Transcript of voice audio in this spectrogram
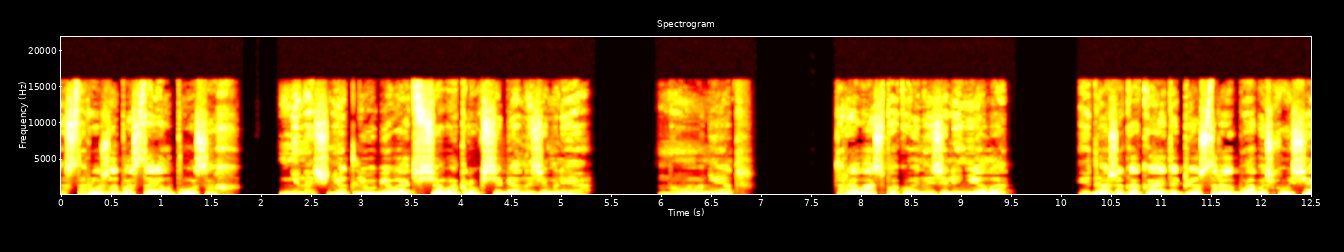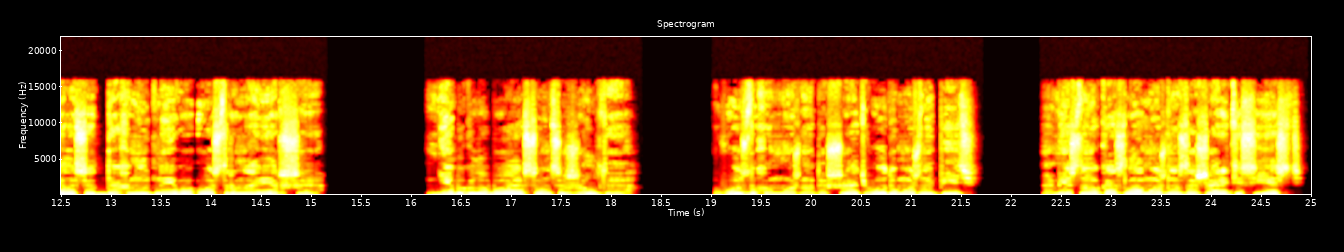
Осторожно поставил посох. Не начнет ли убивать все вокруг себя на земле? Ну, нет. Трава спокойно зеленела, и даже какая-то пестрая бабочка уселась отдохнуть на его остром навершие. Небо голубое, солнце желтое. Воздухом можно дышать, воду можно пить, а местного козла можно зажарить и съесть.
